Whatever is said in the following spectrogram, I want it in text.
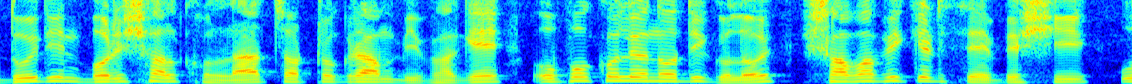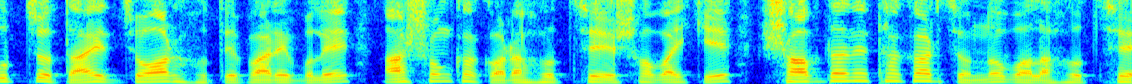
দুই দিন বরিশাল, খুলনা, চট্টগ্রাম বিভাগে উপকূলীয় নদীগুলোয় স্বাভাবিকের চেয়ে বেশি উচ্চতায় জ্বর হতে পারে বলে আশঙ্কা করা হচ্ছে। সবাইকে সাবধানে থাকার জন্য বলা হচ্ছে।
